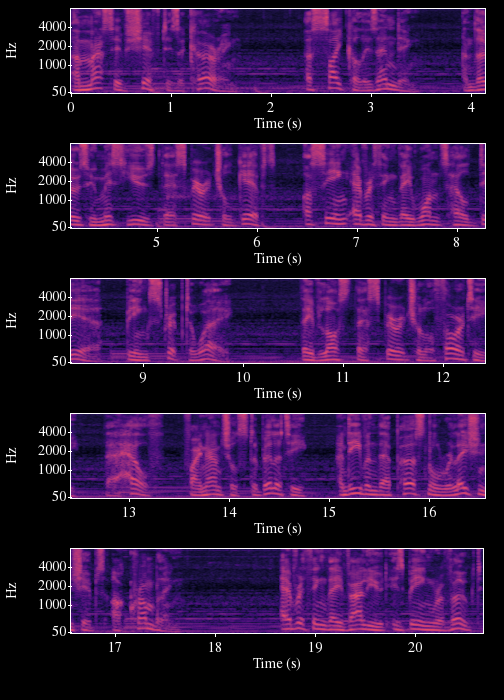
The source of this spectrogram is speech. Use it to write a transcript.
a massive shift is occurring. A cycle is ending, and those who misused their spiritual gifts are seeing everything they once held dear being stripped away. They've lost their spiritual authority, their health, financial stability, and even their personal relationships are crumbling. Everything they valued is being revoked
